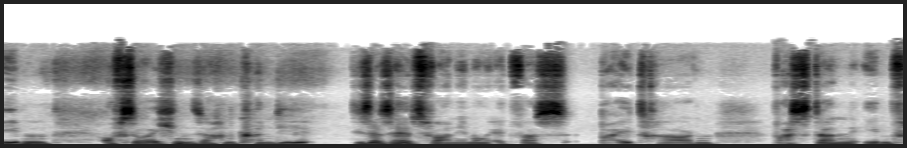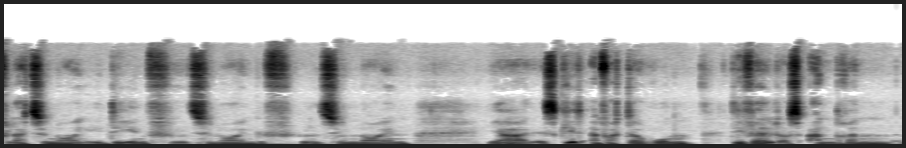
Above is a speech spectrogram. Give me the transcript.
eben auf solchen Sachen, können die dieser Selbstwahrnehmung etwas beitragen, was dann eben vielleicht zu neuen Ideen führt, zu neuen Gefühlen, zu neuen, ja, es geht einfach darum, die Welt aus anderen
